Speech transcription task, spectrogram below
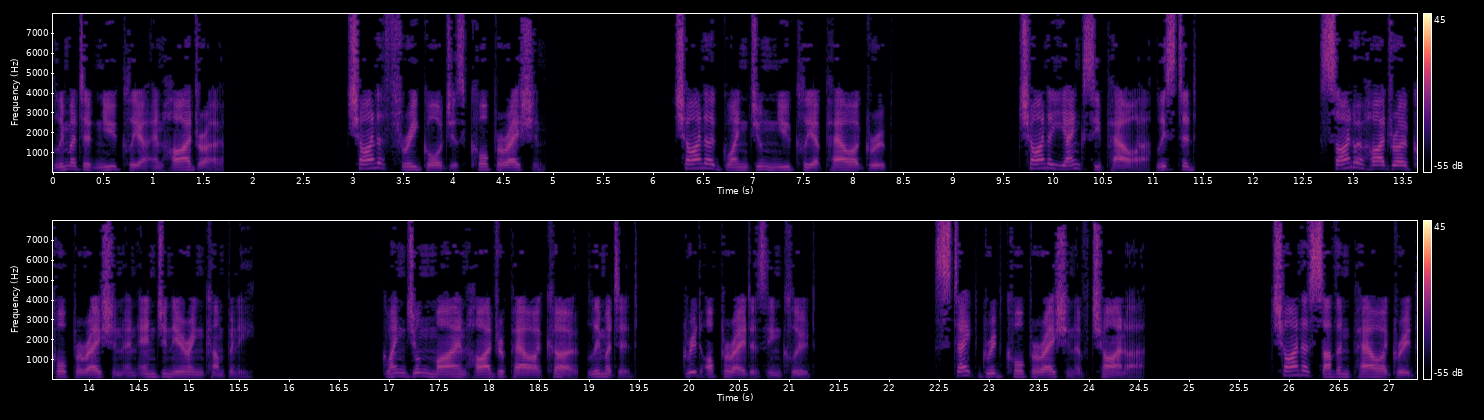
Ltd. Nuclear and Hydro China Three Gorges Corporation China Guangzhou Nuclear Power Group China Yangtze Power listed Sinohydro Corporation and Engineering Company Guangzhou Mayan Hydropower Co., Ltd. Grid operators include State Grid Corporation of China China Southern Power Grid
